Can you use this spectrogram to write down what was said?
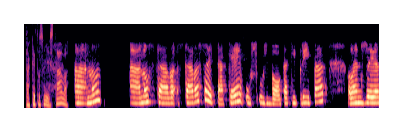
Takéto sa nestáva? Áno, Áno, stáva, stáva sa aj také, už, už bol taký prípad, lenže ja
